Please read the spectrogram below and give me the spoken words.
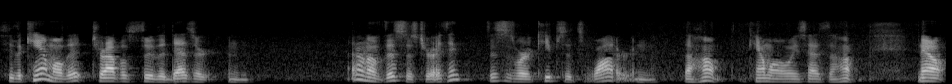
See, the camel that travels through the desert, and I don't know if this is true. I think this is where it keeps its water in the hump. The camel always has the hump. Now,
